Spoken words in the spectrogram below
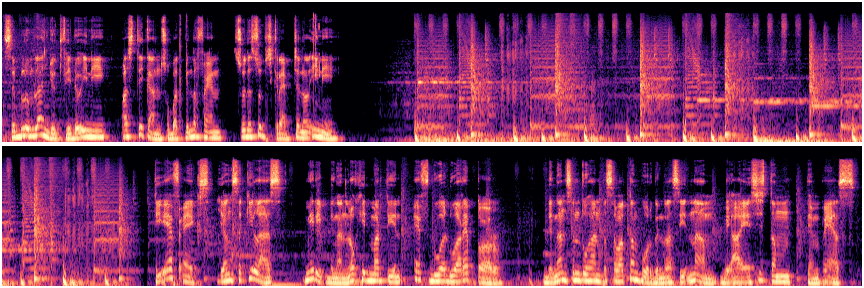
Sebelum lanjut video ini, pastikan Sobat Pinter Fan sudah subscribe channel ini. TFX yang sekilas mirip dengan Lockheed Martin F-22 Raptor dengan sentuhan pesawat tempur generasi 6 BAE System Tempest.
